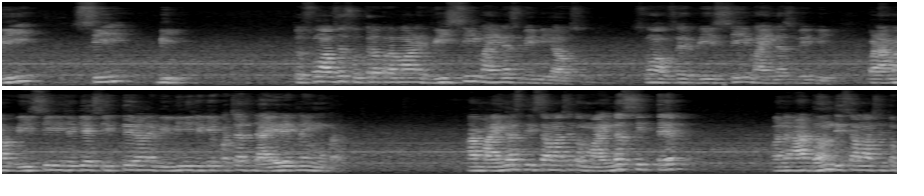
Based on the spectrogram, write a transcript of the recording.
VCB તો શું આવશે? સૂત્ર પ્રમાણે VC VB આવશે. શું આવશે? VC VB પણ આમાં VC ની જગ્યાએ 70 અને VB ની જગ્યાએ 50 ડાયરેક્ટ નહીં મુકાય. આ માઇનસ દિશામાં છે તો માઇનસ સિત્તેર અને આ ધન દિશામાં છે તો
